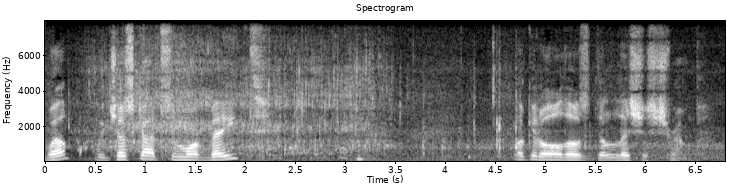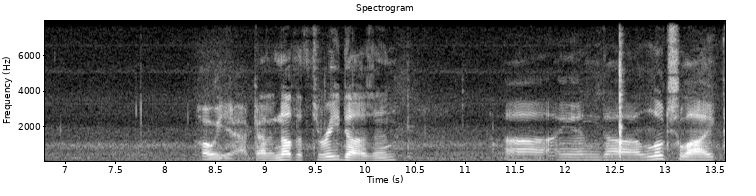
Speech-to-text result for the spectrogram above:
Well, we just got some more bait. Look at all those delicious shrimp. Oh yeah, got another three dozen. Uh, and uh, looks like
